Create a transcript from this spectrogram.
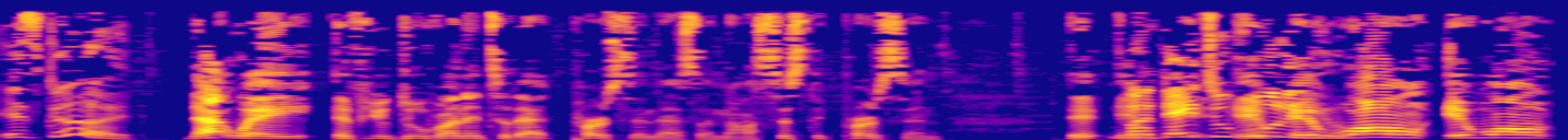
is good. That way, if you do run into that person that's a narcissistic person, it, But it- they do it, bully it you. won't, it won't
